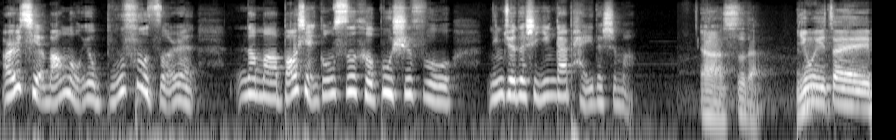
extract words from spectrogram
而且王某又不负责任，那么保险公司和顾师傅，您觉得是应该赔的，是吗？啊，是的。因为在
